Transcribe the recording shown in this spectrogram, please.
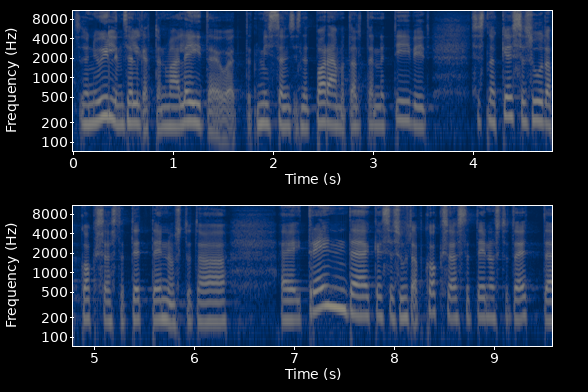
siis on ju ilmselgelt on vaja leida ju, et, et mis on siis need paremad alternatiivid. sest noh, kes see suudab kaks aastat ette ennustada trende, kes see suudab kaks aastat ennustada ette,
